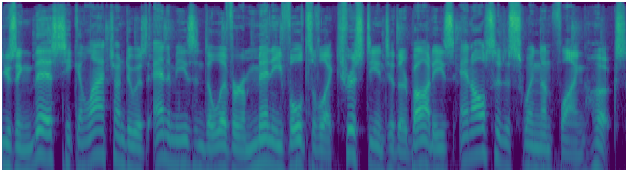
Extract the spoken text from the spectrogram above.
Using this, he can latch onto his enemies and deliver many volts of electricity into their bodies, and also to swing on flying hooks.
